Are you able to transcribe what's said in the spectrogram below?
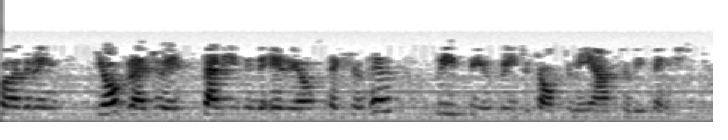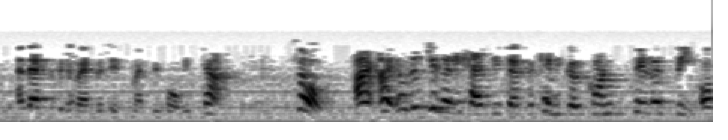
furthering your graduate studies in the area of sexual health, please feel free to talk to me after we finish. And that's a bit of advertisement before we start. So, I, I originally had this as a chemical conspiracy of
